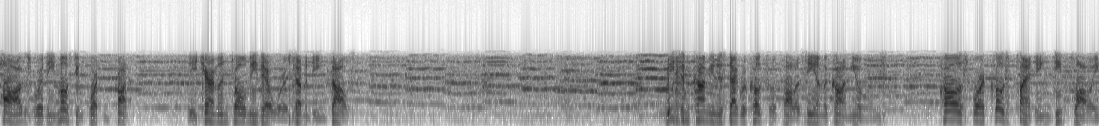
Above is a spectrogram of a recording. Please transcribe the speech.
Hogs were the most important product. The chairman told me there were 17,000. Recent communist agricultural policy in the communes calls for close planting, deep plowing,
